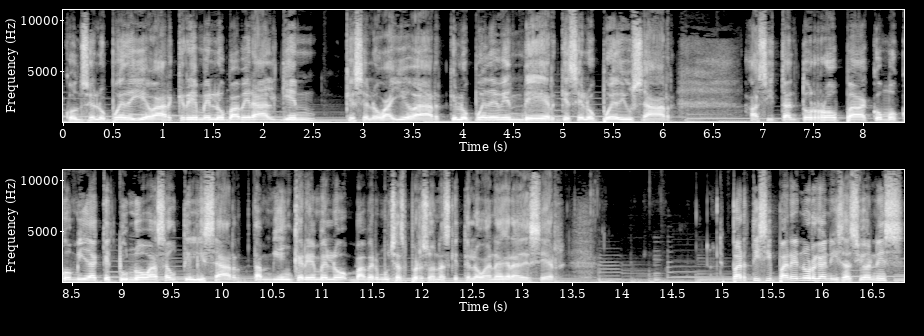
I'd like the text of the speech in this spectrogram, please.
con se lo puede llevar, créemelo, va a haber alguien que se lo va a llevar, que lo puede vender, que se lo puede usar. Así tanto ropa como comida que tú no vas a utilizar, también créemelo, va a haber muchas personas que te lo van a agradecer participar en organizaciones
